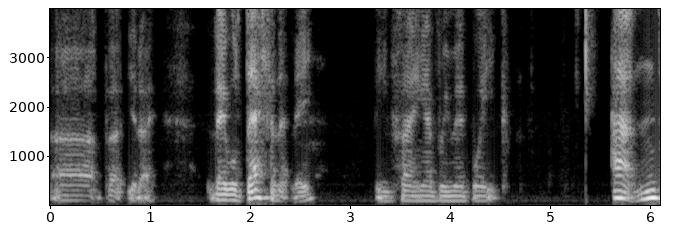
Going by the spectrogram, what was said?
Uh, but you know, they will definitely be playing every midweek, and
